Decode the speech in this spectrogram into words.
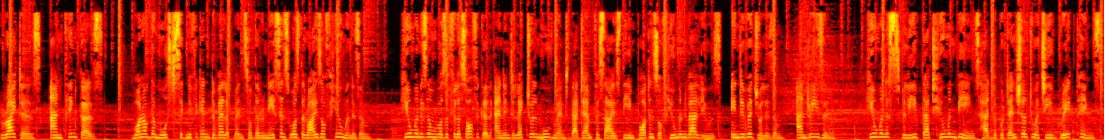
writers, and thinkers. One of the most significant developments of the Renaissance was the rise of humanism. Humanism was a philosophical and intellectual movement that emphasized the importance of human values, individualism, and reason. Humanists believed that human beings had the potential to achieve great things,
